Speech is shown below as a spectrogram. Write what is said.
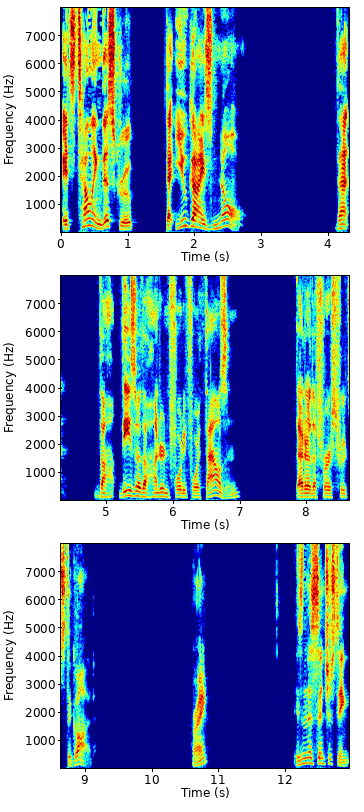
it's telling this group that you guys know that the these are the 144,000 that are the first fruits to God. Right? Isn't this interesting?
